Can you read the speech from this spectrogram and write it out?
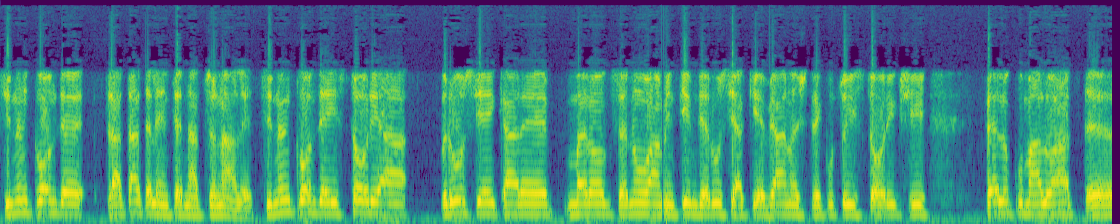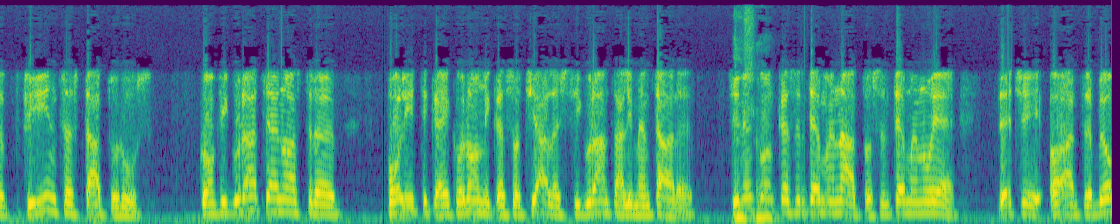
ținând cont de tratatele internaționale, ținând cont de istoria Rusiei, care, mă rog, să nu amintim de Rusia chieveană și trecutul istoric și felul cum a luat uh, ființă statul rus, configurația noastră politică, economică, socială și siguranță alimentară, ținând Așa. cont că suntem în NATO, suntem în UE, deci o, ar trebui o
